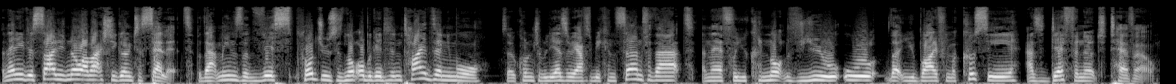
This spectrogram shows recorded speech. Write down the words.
And then he decided, no, I'm actually going to sell it. But that means that this produce is not obligated in tithes anymore. So according to Eliezer, you have to be concerned for that, and therefore you cannot view all that you buy from a kusi as definite tevel.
